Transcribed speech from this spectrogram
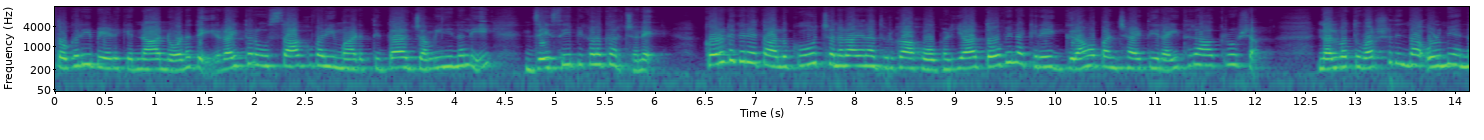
ತೊಗರಿ ಬೇಳೆಯನ್ನ ನೋಡದೆ ರೈತರು ಸಾಗುವಳಿ ಮಾಡುತ್ತಿದ್ದ ಜಮೀನಿನಲ್ಲಿ ಜೆಸಿಬಿಗಳ ಗರ್ಜನೆ. ಕೊರಟಗೆರೆ ತಾಲೂಕು ಚನ್ನರಾಯನದುರ್ಗ ಹೋಬಳಿಯ ತೋವಿನಕೆರೆ ಗ್ರಾಮ ಪಂಚಾಯಿತಿ ರೈತರ ಆಕ್ರೋಶ. ನಲವತ್ತು ವರ್ಷದಿಂದ ಉಳುಮೆಯನ್ನ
